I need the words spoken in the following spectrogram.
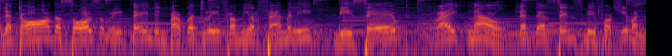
Let all the souls retained in purgatory from your family be saved right now. Let their sins be forgiven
